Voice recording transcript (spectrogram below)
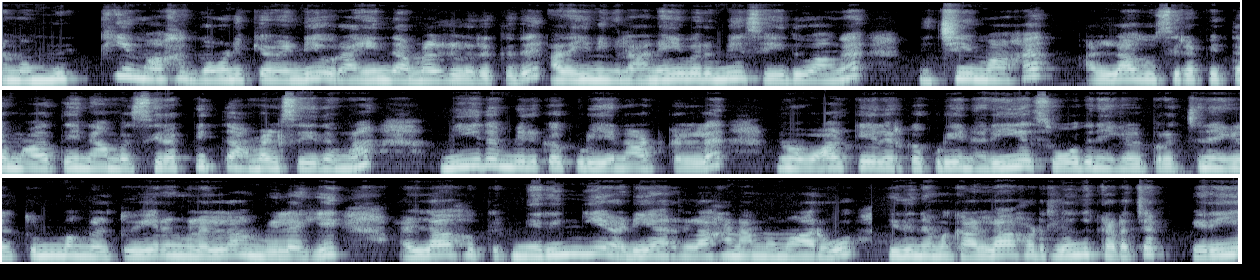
நம்ம முக்கியமாக கவனிக்க வேண்டிய ஒரு ஐந்து அமல்கள் இருக்குது. அதை நீங்கள் அனைவருமே செய்துவாங்க நிச்சயமாக அல்லாஹு சிறப்பித்த மாதத்தை நாம் சிறப்பித்து அமல் செய்தோம்னா மீதம் இருக்கக்கூடிய நாட்களில் நம்ம வாழ்க்கையில் இருக்கக்கூடிய நிறைய சோதனைகள் பிரச்சனைகள் துன்பங்கள் துயரங்கள் எல்லாம் விலகி அல்லாஹுக்கு நெருங்கிய அடியார்களாக நம்ம மாறுவோம். இது நமக்கு அல்லாஹிடத்துலேருந்து கிடைச்ச பெரிய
